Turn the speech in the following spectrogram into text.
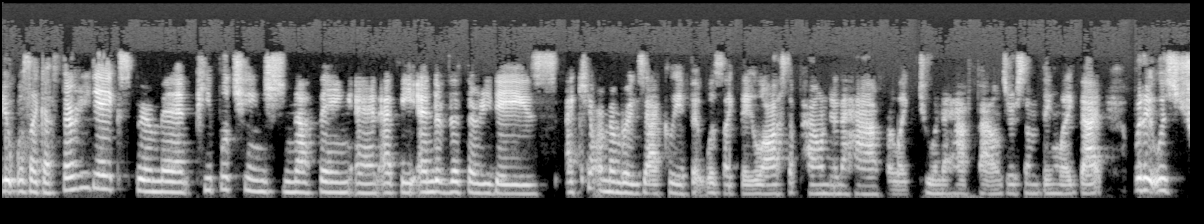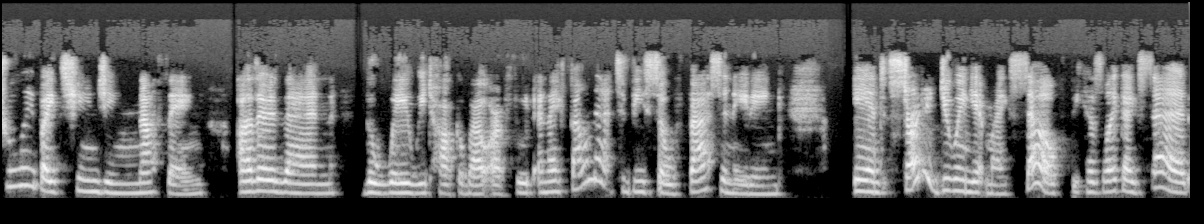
it was like a 30 day experiment. People changed nothing. And at the end of the 30 days, I can't remember exactly if it was like they lost a pound and a half or like two and a half pounds or something like that. But it was truly by changing nothing other than the way we talk about our food. And I found that to be so fascinating and started doing it myself because, like I said,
